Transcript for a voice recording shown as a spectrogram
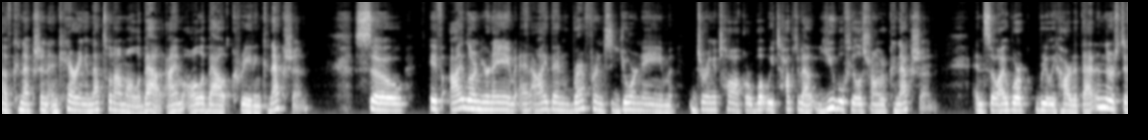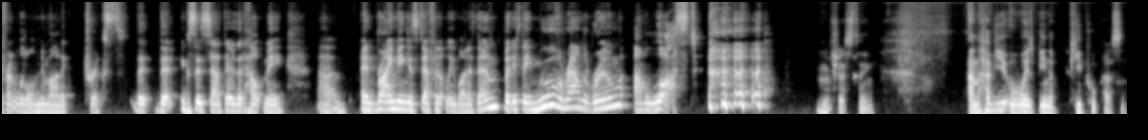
of connection and caring. And that's what I'm all about. I'm all about creating connection. So if I learn your name and I then reference your name during a talk or what we talked about, you will feel a stronger connection. And so I work really hard at that. And there's different little mnemonic tricks that that exist out there that help me. Um, and rhyming is definitely one of them. But if they move around the room, I'm lost. Interesting. And have you always been a people person?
